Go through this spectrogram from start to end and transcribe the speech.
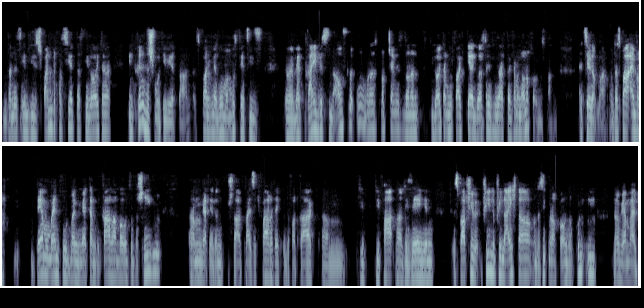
Und dann ist eben dieses Spannende passiert, dass die Leute intrinsisch motiviert waren. Es war nicht mehr so, man musste jetzt dieses äh, Web3-Wissen aufdrücken oder das Blockchain-Wissen, sondern die Leute haben gefragt, ja, du hast ja gesagt, dann kann man auch noch irgendwas machen. Erzähl doch mal. Und das war einfach der Moment, wo man gemerkt hat, die Fahrer haben bei uns unterschrieben. Ähm, wir hatten ja dann Start 30 Fahrer direkt unter Vertrag, ähm, die, die Partner, die Serien. Es war viel, viele viel leichter und das sieht man auch bei unseren Kunden. Ne, wir haben halt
